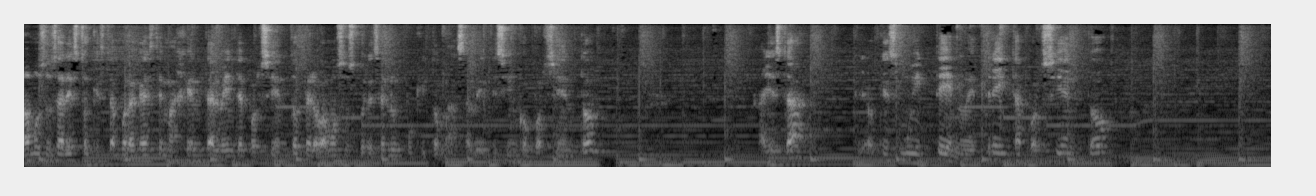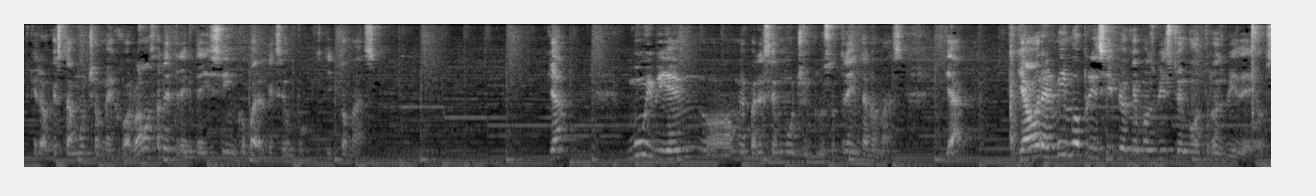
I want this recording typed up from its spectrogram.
Vamos a usar esto que está por acá, este magenta al 20%, pero vamos a oscurecerlo un poquito más, al 25%. Ahí está. Creo que es muy tenue, 30%. Creo que está mucho mejor. Vamos a darle 35 para que sea un poquitito más. Ya. Muy bien. me parece mucho, incluso 30 nomás. Ya. Y ahora el mismo principio que hemos visto en otros videos.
